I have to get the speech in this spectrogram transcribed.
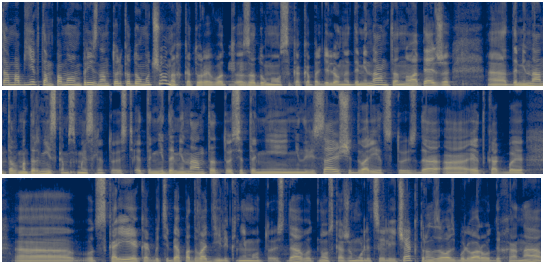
там объектом, по-моему, признан только Дом ученых, который вот mm-hmm. задумывался как определенная доминанта, но, опять же, э, доминанта в модернистском смысле. То есть это не доминанта, то есть это не, не нависающий дворец, то есть, да, а это как бы э, вот скорее как бы тебя подводили к нему. То есть, да, вот, ну, скажем, улица Ильича, которая называлась Бульвар отдыха, она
